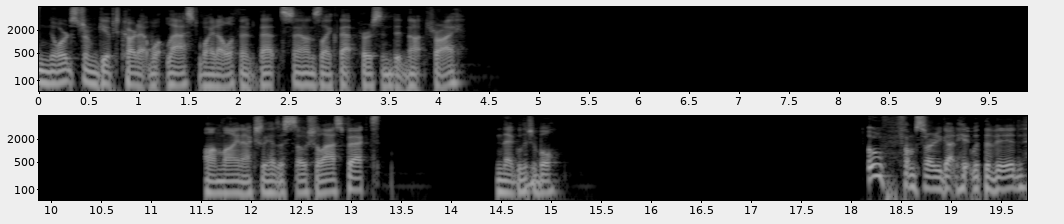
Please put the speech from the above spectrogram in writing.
Nordstrom gift card at what last White Elephant. That sounds like that person did not try. Online actually has a social aspect. Negligible. Oof, I'm sorry you got hit with the vid.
